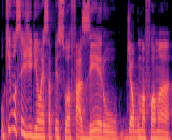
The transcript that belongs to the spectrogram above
o que vocês diriam essa pessoa fazer ou de alguma forma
